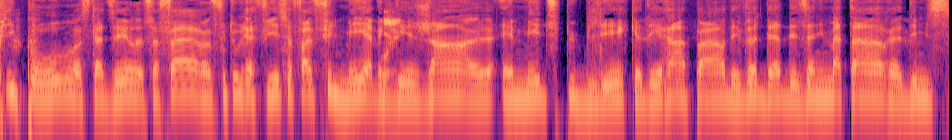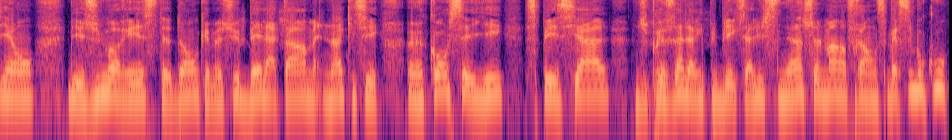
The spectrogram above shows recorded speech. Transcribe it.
people, c'est-à-dire se faire photographier, se faire filmer avec des gens euh, aimés du public, des rappeurs, des vedettes, des animateurs euh, d'émissions, des humoristes. Donc, Monsieur Bellatar, maintenant, qui c'est un conseiller spécial du président de la République. C'est hallucinant, seulement en France. Merci beaucoup,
